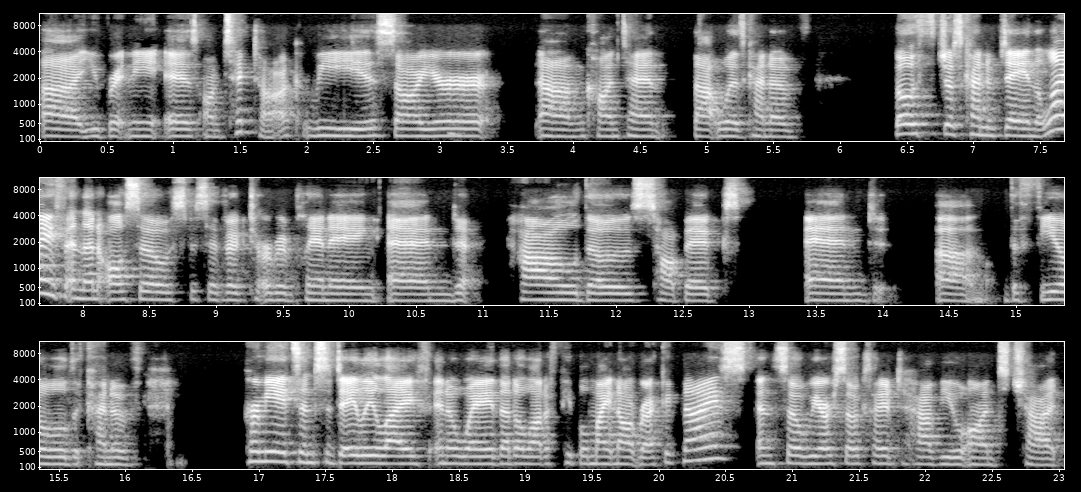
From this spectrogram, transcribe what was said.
uh, you, Brittany, is on TikTok. We saw your um, content that was kind of both just kind of day in the life and then also specific to urban planning and how those topics and um, the field kind of permeates into daily life in a way that a lot of people might not recognize. And so we are so excited to have you on to chat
